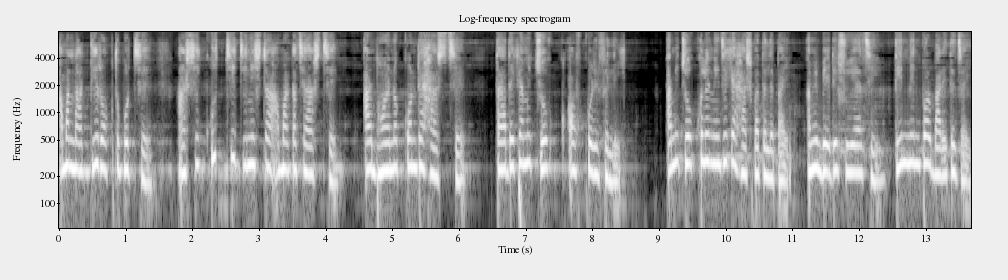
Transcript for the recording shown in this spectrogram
আমার নাক দিয়ে রক্ত পড়ছে, আর সেই কুচ্ছির জিনিসটা আমার কাছে আসছে, আর ভয়ানক কণ্ঠে হাসছে। তা দেখে আমি চোখ অফ করে ফেলি। আমি চোখ খুলে নিজেকে হাসপাতালে পাই। আমি বেডে শুয়ে আছি। তিন দিন পর বাড়িতে যাই।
